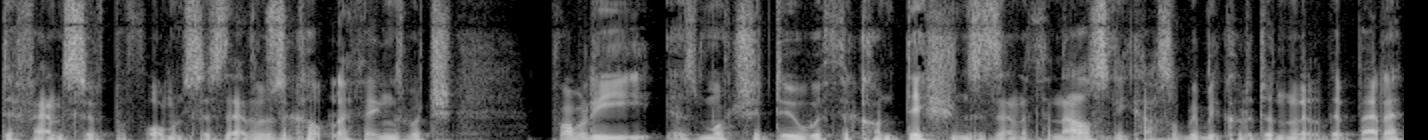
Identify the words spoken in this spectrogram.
defensive performances there. There was a couple of things which probably as much to do with the conditions as anything else. Newcastle maybe could have done a little bit better.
